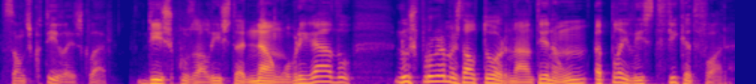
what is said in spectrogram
são discutíveis, claro. Discos à lista não obrigado. Nos programas de autor na Antena 1, a playlist fica de fora.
